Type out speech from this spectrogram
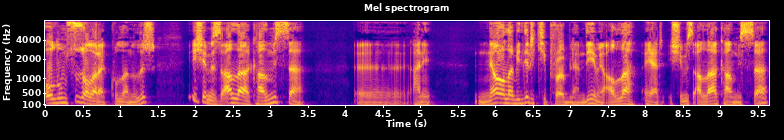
olumsuz olarak kullanılır. İşimiz Allah'a kalmışsa e, hani ne olabilir ki problem değil mi? Allah eğer işimiz Allah'a kalmışsa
